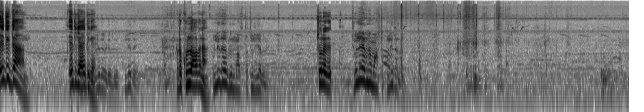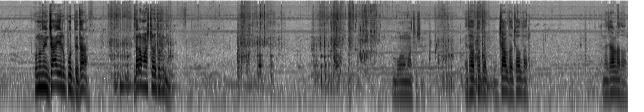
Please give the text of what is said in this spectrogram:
এই দিক দিয়ে আন। এদিকে এদিকে খুলে দে। ওটা খুললে হবে না? খুলে দে মাছটা চলে যাবে না। চলে চলে যাবে না মাছটা খুলে দে না। কোনোদিন যাই এর উপর দিয়ে দাঁড়া। দাঁড়া মাছটা ধরে নি। বড় মাছ আছে। এ ধর ধর ধর জাল ধর জাল ধর। না জালটা ধর।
